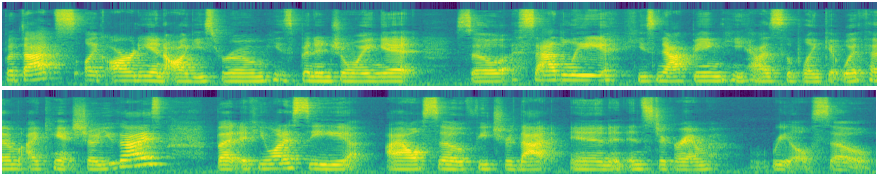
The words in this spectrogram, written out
but that's like already in Augie's room. He's been enjoying it. So sadly, he's napping. He has the blanket with him. I can't show you guys, but if you wanna see, I also featured that in an Instagram reel. So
